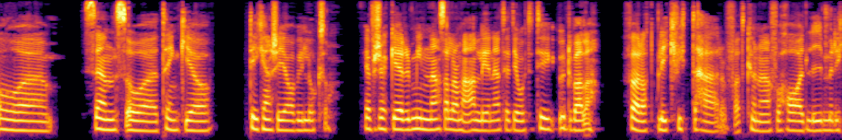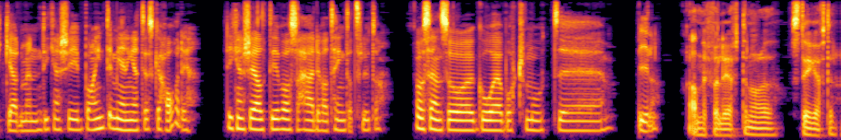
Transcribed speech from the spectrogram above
Och eh, sen så eh, tänker jag, det kanske jag vill också. Jag försöker minnas alla de här anledningarna till att jag åkte till Uddevalla. För att bli kvitt det här och för att kunna få ha ett liv med Rickard. Men det kanske är bara inte meningen att jag ska ha det. Det kanske alltid var så här det var tänkt att sluta. Och sen så går jag bort mot eh, bilen. Annie följer efter några steg efter.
